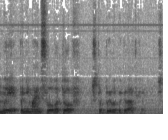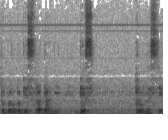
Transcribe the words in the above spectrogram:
Мы понимаем слово «тов», что было бы гладко, что было бы без страданий, без трудностей.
